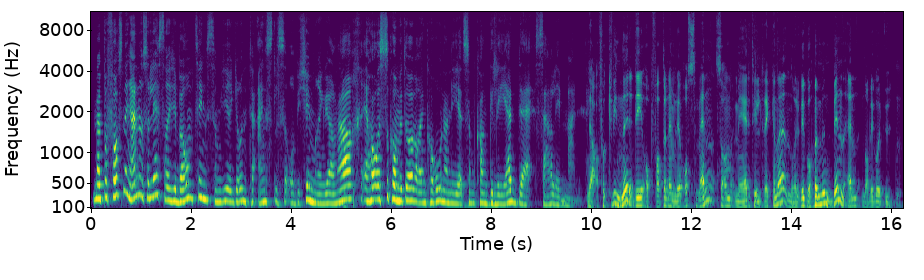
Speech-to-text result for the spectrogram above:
Men på forskning.no så leser jeg ikke bare om ting som gir grunn til engstelse og bekymring, Bjørnar. Jeg har også kommet over en koronanyhet som kan glede særlig menn. Ja, for kvinner de oppfatter nemlig oss menn som mer tiltrekkende når vi går med munnbind, enn når vi går uten.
